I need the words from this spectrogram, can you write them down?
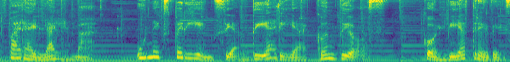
para el alma. Una experiencia diaria con Dios. Con Lía Treves.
